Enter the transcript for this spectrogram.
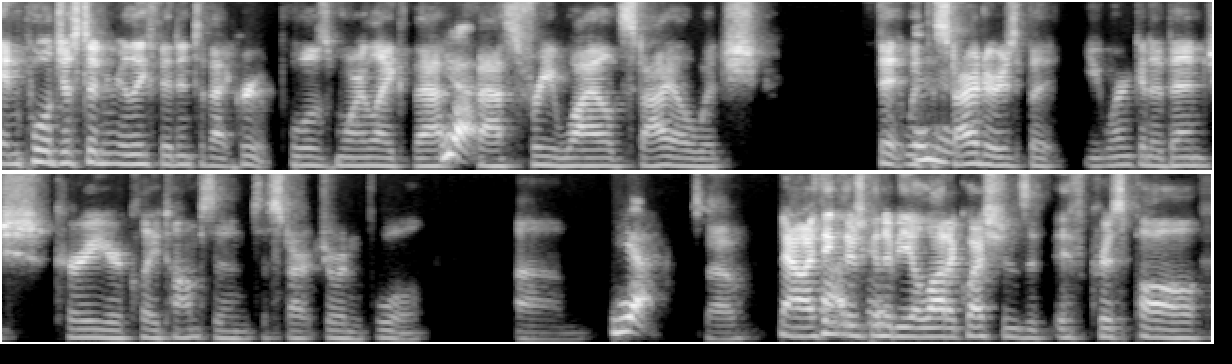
and Poole just didn't really fit into that group. Poole's more like that yeah. fast, free, wild style, which fit with mm-hmm. the starters, but you weren't going to bench Curry or Klay Thompson to start Jordan Poole. Um, yeah. So now I think there's going to be a lot of questions if, if Chris Paul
